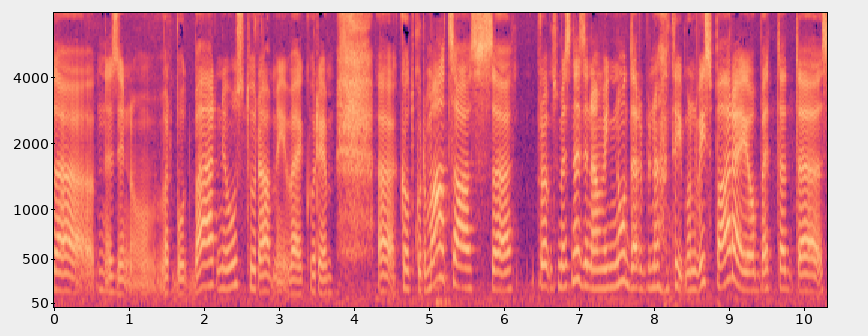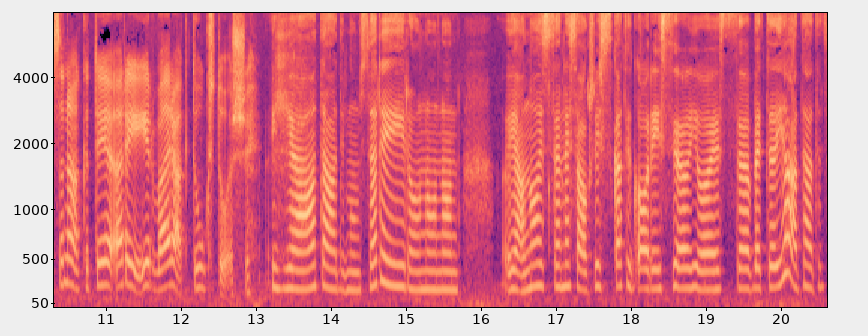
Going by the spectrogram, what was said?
uh, nezinu, varbūt bērni uzturami vai kuriem uh, kaut kur mācās. Uh, protams, mēs nezinām viņu nodarbinātību un vispārējo, bet tad uh, sanāk, ka tie arī ir vairāk tūkstoši. Jā, tādi mums arī ir. Un, un, un, Jā, nu es nesaukšu visas kategorijas, jo es, bet jā, tā tad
